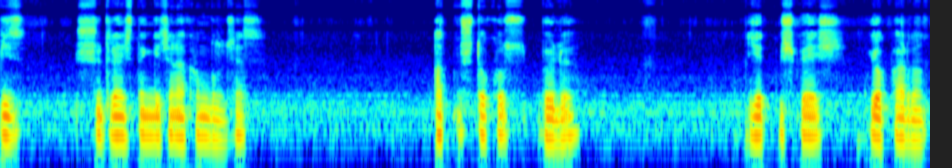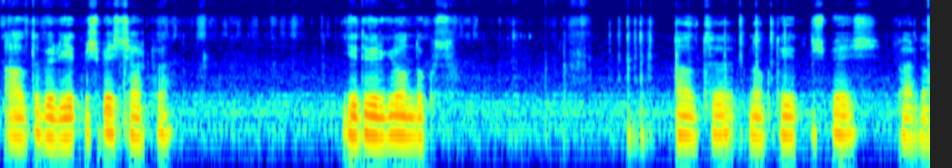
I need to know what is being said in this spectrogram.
Biz şu dirençten geçen akım bulacağız. 69 bölü 75 yok pardon 6 bölü 75 çarpı 7,19 6.75 pardon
